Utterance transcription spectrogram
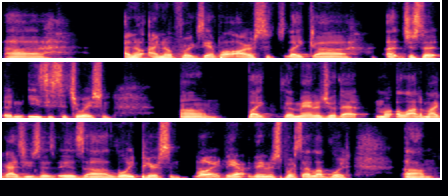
uh, I know, I know. For example, our like uh, uh just a, an easy situation. Um, like the manager that a lot of my guys use is, is uh, Lloyd Pearson. Uh, Lloyd, uh, yeah. Vayner Sports. I love Lloyd. Um,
